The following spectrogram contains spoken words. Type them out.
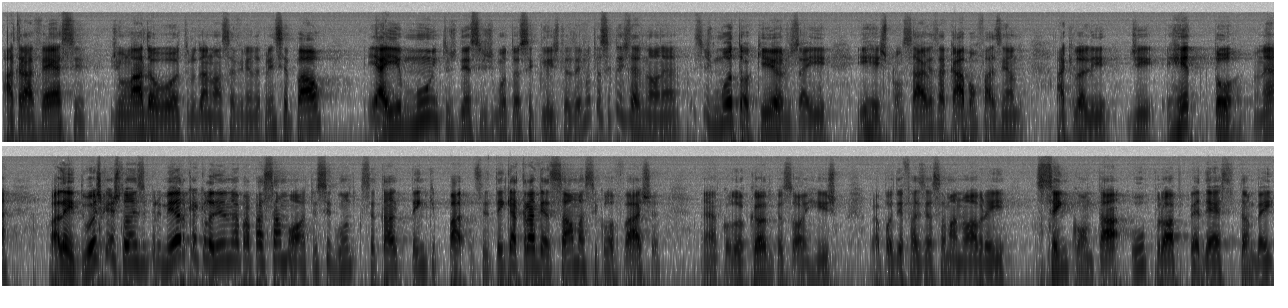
atravesse de um lado ao outro da nossa avenida principal. E aí muitos desses motociclistas, aí, motociclistas não, né, esses motoqueiros aí irresponsáveis acabam fazendo aquilo ali de retorno, né? Falei, duas questões. Primeiro, que aquilo ali não é para passar moto. E segundo, que você, tá, tem, que, você tem que atravessar uma ciclofaixa, né, colocando o pessoal em risco para poder fazer essa manobra aí, sem contar o próprio pedestre também,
